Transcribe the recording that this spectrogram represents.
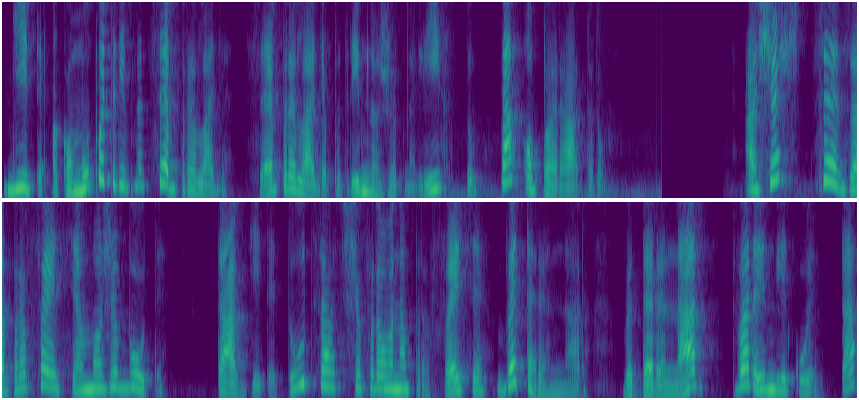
Діти, а кому потрібно це приладдя? Це приладдя потрібно журналісту та оператору. А що ж це за професія може бути? Так, діти, тут зашифрована професія ветеринар. Ветеринар тварин лікує та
